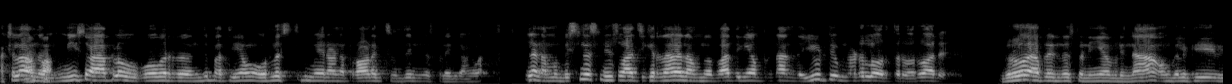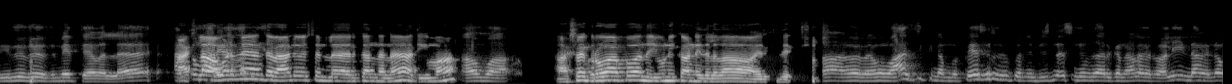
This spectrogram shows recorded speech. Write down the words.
ஆக்சுவலா அந்த மீஷோ ஆப்ல ஓவர் வந்து பாத்தீங்கன்னா ஒரு லட்சத்துக்கு மேலான ப்ராடக்ட்ஸ் வந்து இன்வெஸ்ட் பண்ணிருக்காங்களாம். இல்ல நம்ம பிசினஸ் நியூஸ் வாசிக்கிறதுனால நம்ம பாத்தீங்க அப்படின்னா அந்த யூடியூப் நடுவுல ஒருத்தர் வருவாரு. க்ரோ ஆப்ல இன்வெஸ்ட் பண்ணீங்க அப்படின்னா உங்களுக்கு இது எதுவுமே தேவையில்ல. ஆக்சுவலா அவனுமே அந்த வேல்யூவேஷன்ல இருக்கான் தானே அதிகமா? ஆமா. ஆக்சுவலா க்ரோ ஆப்போ அந்த யூனிகான் இதுலதான் இருக்குது. ஆஹ் நம்ம வாசிக்கு நம்ம பேசுறது கொஞ்சம் பிசினஸ் நியூஸா இருக்கனால வேற வழி இல்லாம என்ன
